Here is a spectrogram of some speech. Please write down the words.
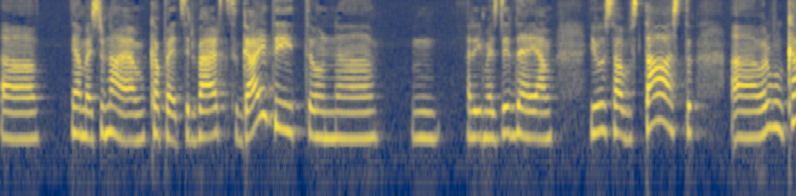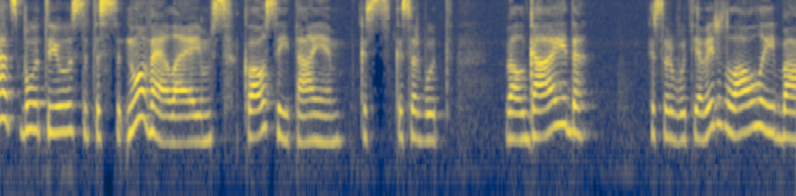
jā, mēs runājām, kāpēc ir vērts gaidīt, un arī mēs dzirdējām jūsu abu stāstu. Varbūt kāds būtu jūsu tas novēlējums klausītājiem, kas, kas varbūt vēl gaida, kas varbūt jau ir laulībā,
